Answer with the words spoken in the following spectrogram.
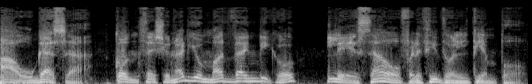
Augasa, concesionario Mazda en Vigo, les ha ofrecido el tiempo.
